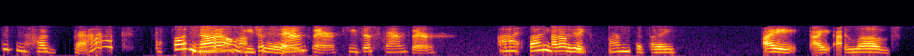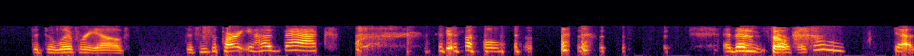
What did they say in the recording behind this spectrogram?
didn't hug back. I thought he No, No, he just did. stands there. He just stands there. I thought he I don't put his think- arms up. but I, I, I, I love the delivery of, "This is the part you hug back." You know? And then Yeah, so- I was like, "Oh, yes."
